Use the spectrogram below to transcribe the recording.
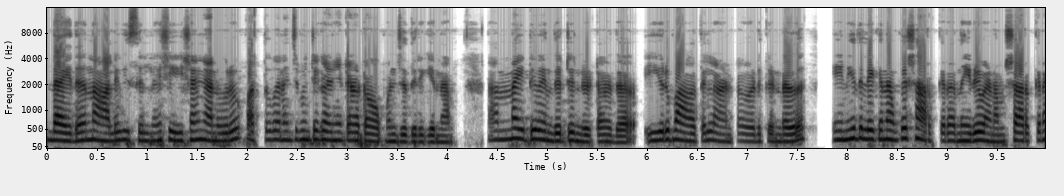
അതായത് നാല് വിസിലിന് ശേഷം ഞാനൊരു പത്ത് പതിനഞ്ച് മിനിറ്റ് കഴിഞ്ഞിട്ടാട്ടോ ഓപ്പൺ ചെയ്തിരിക്കുന്നത് നന്നായിട്ട് വെന്തിട്ടുണ്ട് കേട്ടോ ഇത്. ഈ ഒരു ഭാഗത്തിലാണ് കേട്ടോ എടുക്കേണ്ടത്. ഇനി ഇതിലേക്ക് നമുക്ക് ശർക്കര നീര് വേണം. ശർക്കര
